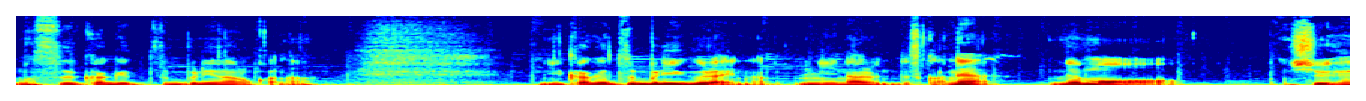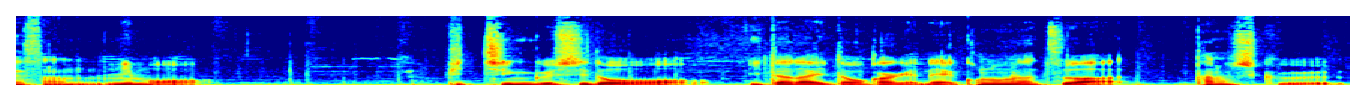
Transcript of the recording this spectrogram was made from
まあ、数ヶ月ぶりなのかな。2ヶ月ぶりぐらいになるんですかね。でも周平さんにもピッチング指導をいただいたおかげでこの夏は楽しく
